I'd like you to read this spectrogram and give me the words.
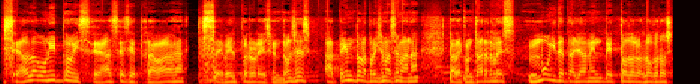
Se habla bonito y se hace, se trabaja, se ve el progreso. Entonces, atento la próxima semana para contarles muy detalladamente todos los logros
